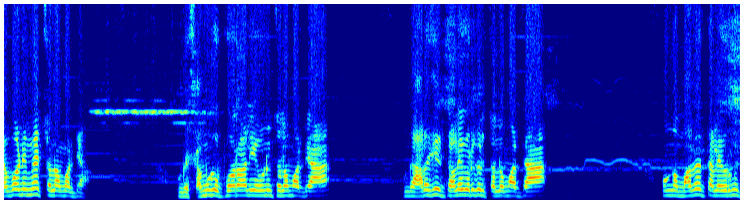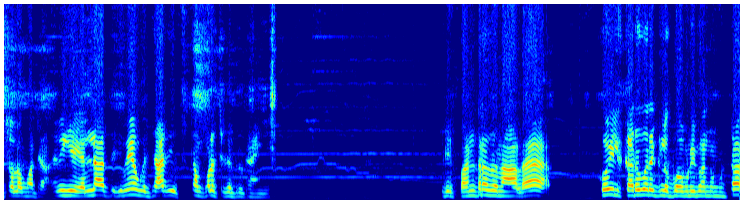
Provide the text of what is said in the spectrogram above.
எவனுமே சொல்ல மாட்டான். உங்க சமூக போராளி எவனும் சொல்ல மாட்டான். உங்க அரசியல் தலைவர்கள் சொல்ல மாட்டான். உங்க மத தலைவருக்கும் சொல்ல மாட்டான். இவங்க எல்லாத்துக்குமே உங்க ஜாதி சுத்தம் பொழைச்சிக்கிட்டு இருக்காங்க. இப்படி பண்றதுனால கோயில் கருவறைக்குள்ளே போக முடியுமா? அந்த முட்டா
